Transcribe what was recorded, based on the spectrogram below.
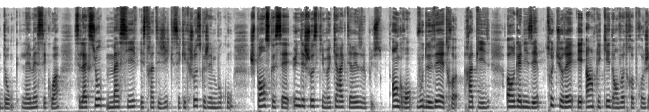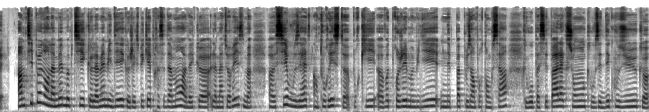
Donc, l'AMS, c'est quoi? C'est l'action massive et stratégique. C'est quelque chose que j'aime beaucoup. Je pense que c'est une des choses qui me caractérise le plus. En gros, vous devez être rapide, organisé, structuré et impliqué dans votre projet. Un petit peu dans la même optique, la même idée que j'expliquais précédemment avec euh, l'amateurisme, euh, si vous êtes un touriste pour qui euh, votre projet immobilier n'est pas plus important que ça, que vous passez pas à l'action, que vous êtes décousu, que,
